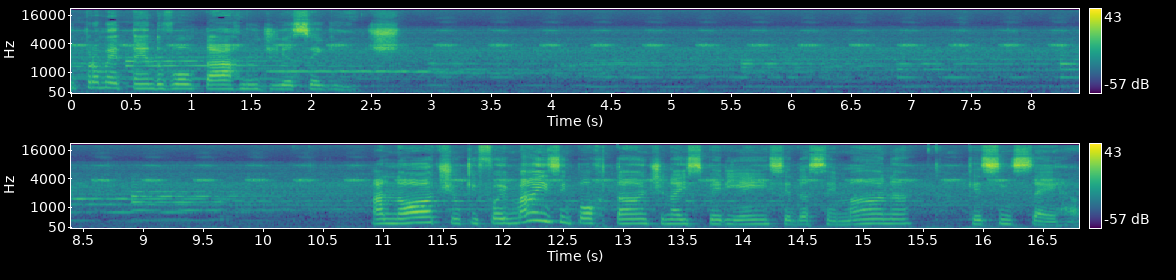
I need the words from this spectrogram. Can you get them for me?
e prometendo voltar no dia seguinte. Anote o que foi mais importante na experiência da semana que se encerra.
